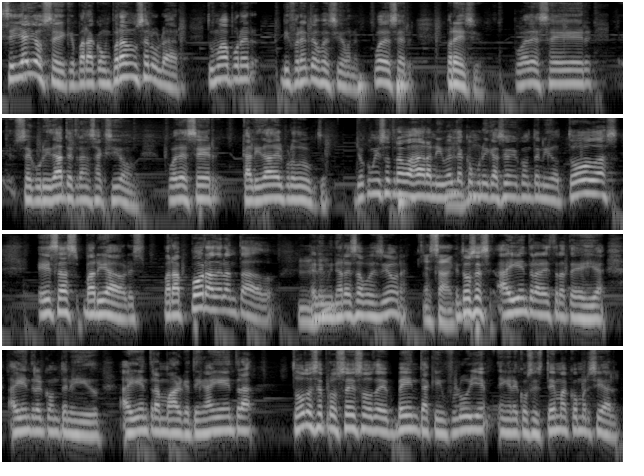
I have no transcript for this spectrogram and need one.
si ya yo sé que para comprar un celular, tú me vas a poner diferentes objeciones. Puede ser precio, puede ser seguridad de transacción, puede ser calidad del producto. Yo comienzo a trabajar a nivel de comunicación y contenido todas esas variables para por adelantado eliminar esas objeciones. Exacto. Entonces ahí entra la estrategia, ahí entra el contenido, ahí entra marketing, ahí entra todo ese proceso de venta que influye en el ecosistema comercial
